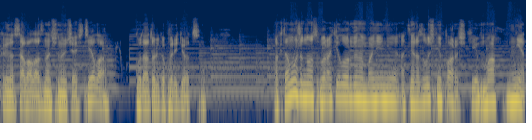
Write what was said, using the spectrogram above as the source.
когда совал означенную часть тела, куда только придется. А к тому же нос воротил орган обоняния от неразлучной парочки «Мах нет»,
